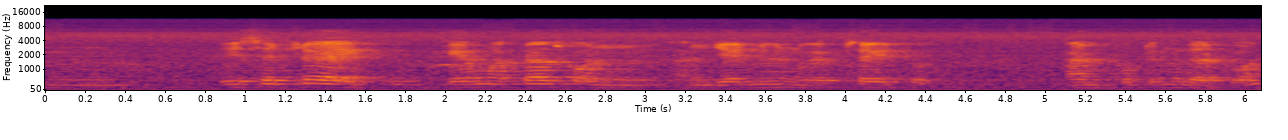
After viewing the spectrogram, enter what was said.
Mm. Recently, I came across one ungenuine website. I am putting that one.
